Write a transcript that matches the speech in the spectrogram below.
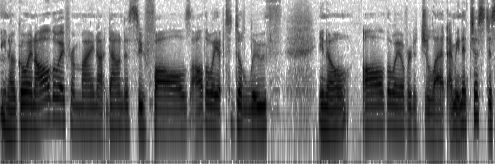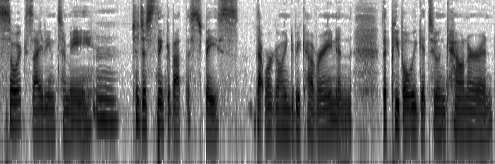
you know, going all the way from Minot down to Sioux Falls, all the way up to Duluth, you know, all the way over to Gillette. I mean, it just is so exciting to me mm. to just think about the space that we're going to be covering and the people we get to encounter and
